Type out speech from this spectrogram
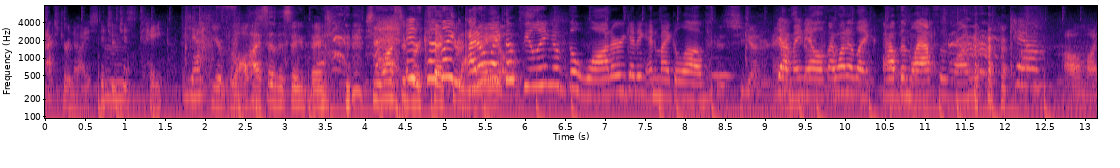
extra nice. Did mm. you just tape yes. your gloves? I said the same thing. she wants to it's protect like, her I don't like the feeling of the water getting in my glove. Because she got her nails Yeah, my nails. I want to like have them last as long as Cam. Oh my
